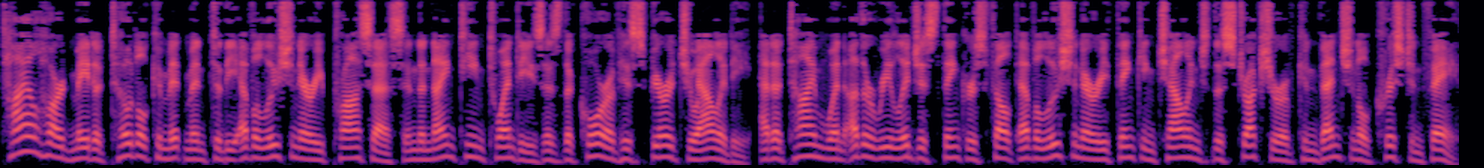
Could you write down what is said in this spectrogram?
Teilhard made a total commitment to the evolutionary process in the 1920s as the core of his spirituality, at a time when other religious thinkers felt evolutionary thinking challenged the structure of conventional Christian faith.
